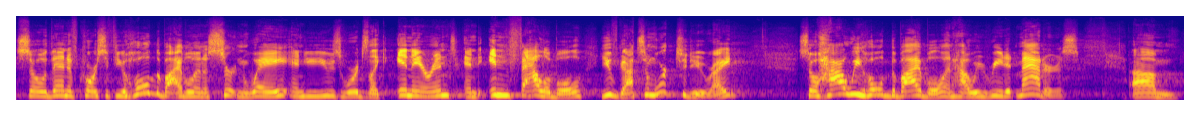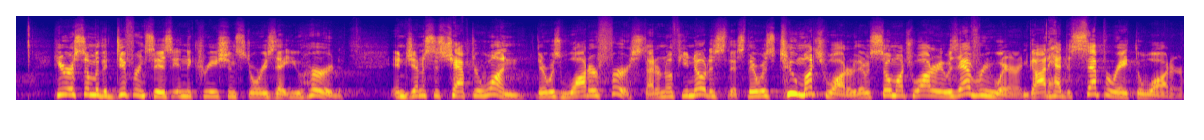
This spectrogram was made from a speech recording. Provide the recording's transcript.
so, then, of course, if you hold the Bible in a certain way and you use words like inerrant and infallible, you've got some work to do, right? So, how we hold the Bible and how we read it matters. Um, here are some of the differences in the creation stories that you heard in Genesis chapter 1, there was water first. I don't know if you noticed this. There was too much water. There was so much water, it was everywhere, and God had to separate the water.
